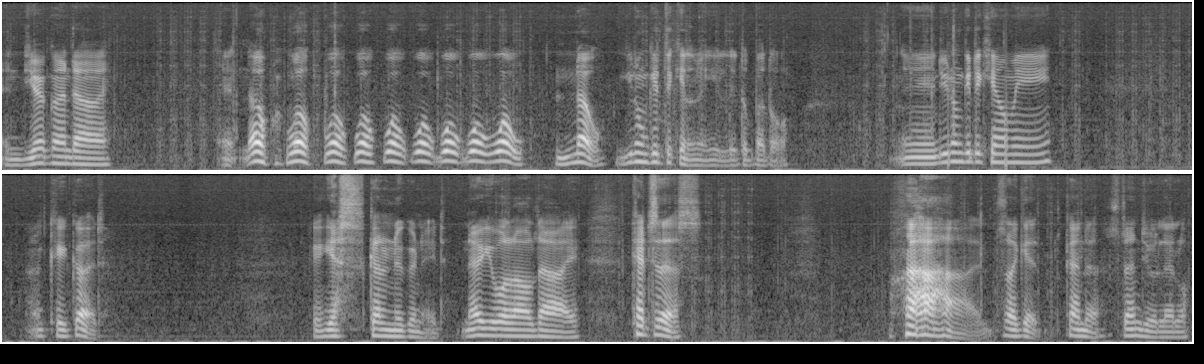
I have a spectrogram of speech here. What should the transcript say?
and you're gonna die. And no, whoa, whoa, whoa, whoa, whoa, whoa, whoa, whoa. No, you don't get to kill me, you little butthole. And you don't get to kill me. Okay, good. Okay, yes, got a new grenade. Now you will all die. Catch this. It's like it kind of stunned you a little.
